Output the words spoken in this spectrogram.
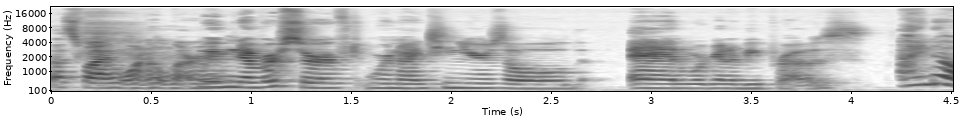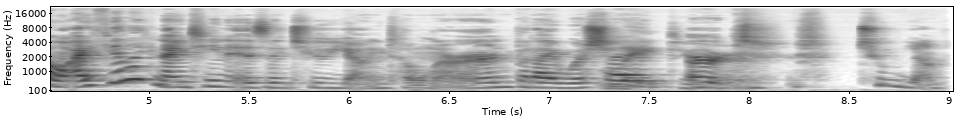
That's why I want to learn. we've never surfed. We're 19 years old, and we're gonna be pros. I know. I feel like 19 isn't too young to learn, but I wish Late I to or learn. too young,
